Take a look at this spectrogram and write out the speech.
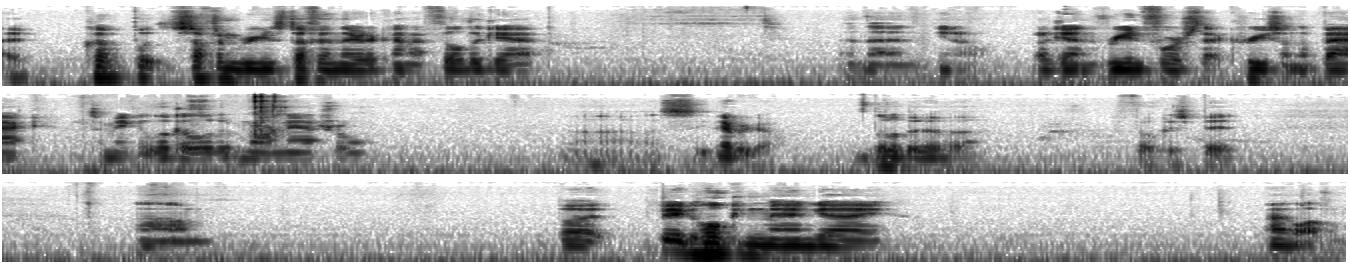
I put stuff and green stuff in there to kind of fill the gap, and then you know again reinforce that crease on the back to make it look a little bit more natural. Uh, let's see. There we go. A little bit of a focus bit. Um, but big hulking man guy. I love him.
